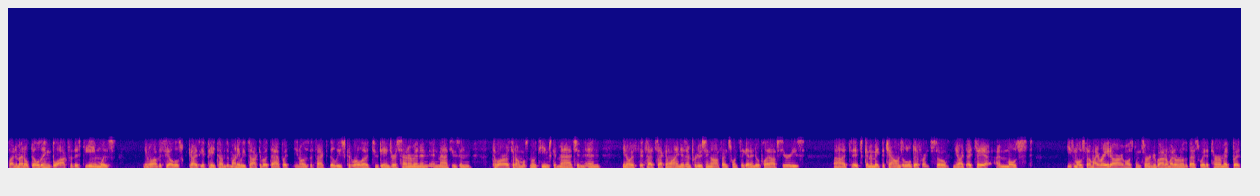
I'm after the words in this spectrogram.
fundamental building block for this team was you know, obviously all those guys get paid tons of money. We've talked about that, but you know, is the fact that the Leafs could roll out two dangerous centermen and, and Matthews and Tavares that almost no teams could match. And and you know, if if that second line isn't producing offense once they get into a playoff series, uh, it's it's going to make the challenge a little different. So you know, I'd, I'd say I'm most he's most on my radar. I'm most concerned about him. I don't know the best way to term it, but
